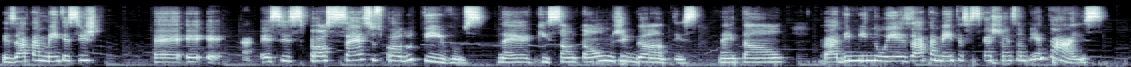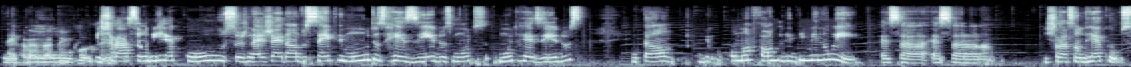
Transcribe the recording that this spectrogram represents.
exatamente esses é, é, é, esses processos produtivos, né, que são tão gigantes, né, então, para diminuir exatamente essas questões ambientais, né, é como verdade, extração de recursos, né, gerando sempre muitos resíduos, muitos, muitos resíduos, então, uma forma de diminuir essa, essa extração de recursos.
